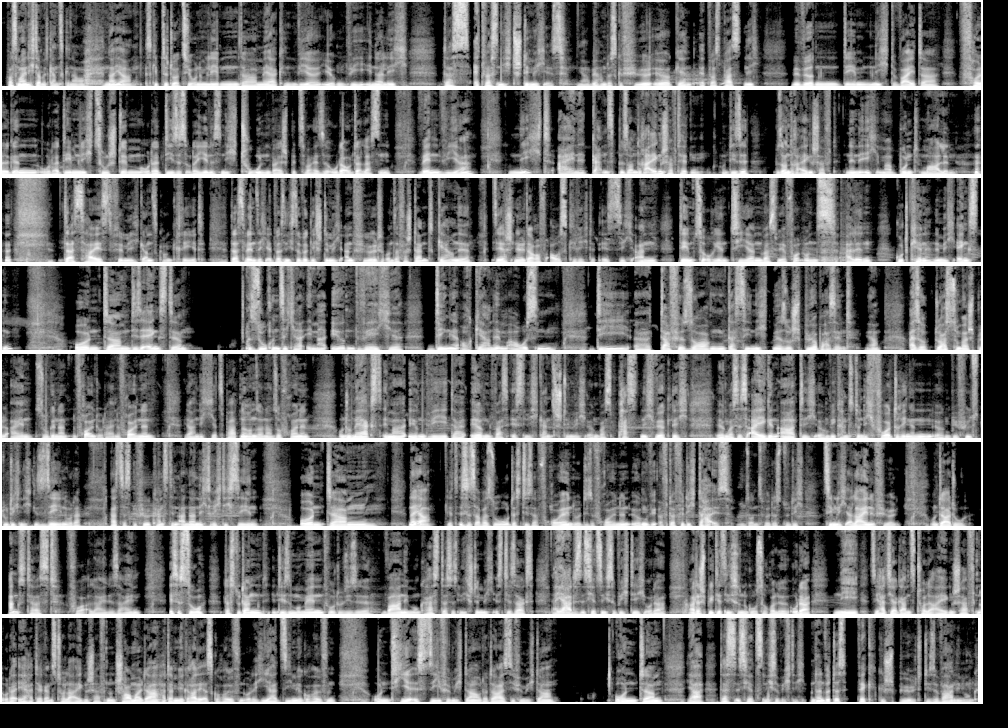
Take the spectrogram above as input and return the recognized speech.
Was meine ich damit ganz genau? Naja, es gibt Situationen im Leben, da merken wir irgendwie innerlich, dass etwas nicht stimmig ist. Ja, wir haben das Gefühl, irgendetwas passt nicht. Wir würden dem nicht weiter folgen oder dem nicht zustimmen oder dieses oder jenes nicht tun beispielsweise oder unterlassen, wenn wir nicht eine ganz besondere Eigenschaft hätten. Und diese besondere Eigenschaft nenne ich immer bunt malen. Das heißt für mich ganz konkret, dass wenn sich etwas nicht so wirklich stimmig anfühlt, unser Verstand gerne sehr schnell darauf ausgerichtet ist, sich an dem zu orientieren, was wir von uns allen gut kennen, nämlich Ängsten. Und ähm, diese Ängste, suchen sich ja immer irgendwelche Dinge, auch gerne im Außen, die äh, dafür sorgen, dass sie nicht mehr so spürbar sind. Ja, also du hast zum Beispiel einen sogenannten Freund oder eine Freundin, ja nicht jetzt Partnerin, sondern so Freundin, und du merkst immer irgendwie, da irgendwas ist nicht ganz stimmig, irgendwas passt nicht wirklich, irgendwas ist eigenartig, irgendwie kannst du nicht vordringen, irgendwie fühlst du dich nicht gesehen oder hast das Gefühl, kannst den anderen nicht richtig sehen. Und ähm, naja, Jetzt ist es aber so, dass dieser Freund oder diese Freundin irgendwie öfter für dich da ist. Und sonst würdest du dich ziemlich alleine fühlen. Und da du Angst hast vor alleine sein, ist es so, dass du dann in diesem Moment, wo du diese Wahrnehmung hast, dass es nicht stimmig ist, dir sagst, na ja, das ist jetzt nicht so wichtig oder ah, das spielt jetzt nicht so eine große Rolle oder nee, sie hat ja ganz tolle Eigenschaften oder er hat ja ganz tolle Eigenschaften und schau mal da, hat er mir gerade erst geholfen oder hier hat sie mir geholfen und hier ist sie für mich da oder da ist sie für mich da. Und ähm, ja, das ist jetzt nicht so wichtig. Und dann wird das weggespült, diese Wahrnehmung.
